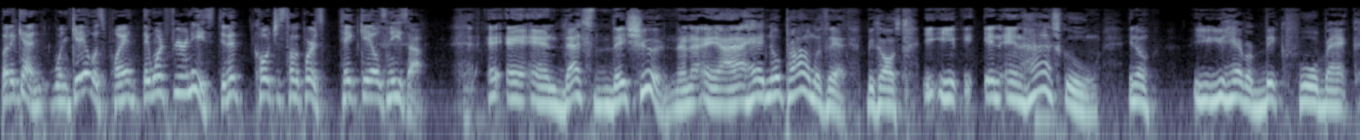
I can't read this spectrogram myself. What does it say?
But again, when Gale was playing, they went for your knees. Didn't coaches tell the players take Gale's knees out? And, and that's they should, and I, and I had no problem with that because i- i- in in high school, you know, you, you have a big fullback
